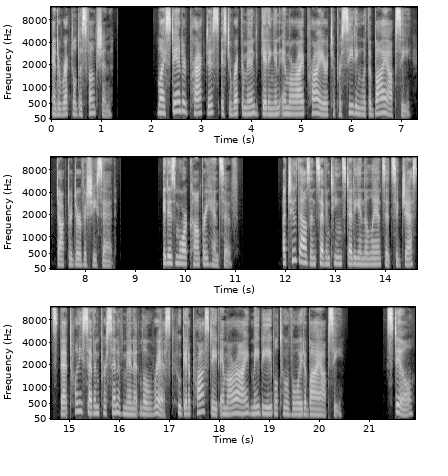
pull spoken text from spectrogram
and erectile dysfunction. My standard practice is to recommend getting an MRI prior to proceeding with a biopsy, Dr. Dervishi said. It is more comprehensive. A 2017 study in The Lancet suggests that 27% of men at low risk who get a prostate MRI may be able to avoid a biopsy. Still,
